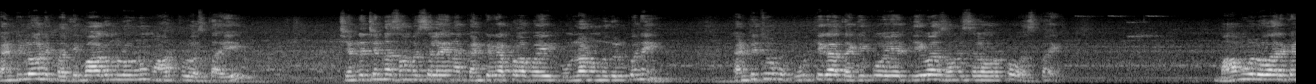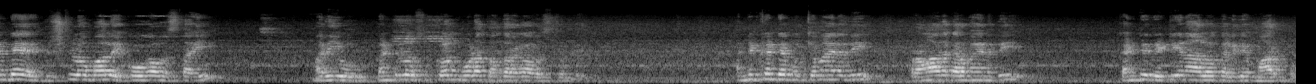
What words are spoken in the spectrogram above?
కంటిలోని ప్రతి భాగంలోనూ మార్పులు వస్తాయి. చిన్న చిన్న సమస్యలైన కంటి రెప్పలపై పుండ్లను మొదలుకొని కంటి చూపు పూర్తిగా తగ్గిపోయే తీవ్ర సమస్యల వరకు వస్తాయి. మామూలు వారికంటే దృష్టి లోపాలు ఎక్కువగా వస్తాయి. మరియు కంటిలో శుక్లం కూడా తొందరగా వస్తుంది. అన్నిటికంటే ముఖ్యమైనది ప్రమాదకరమైనది కంటి రెటీనాలో కలిగే మార్పు.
